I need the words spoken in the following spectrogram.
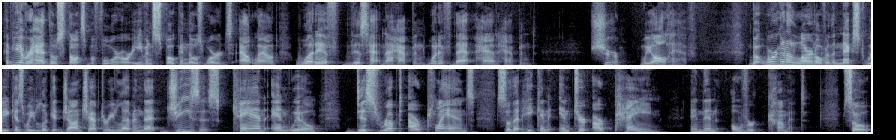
Have you ever had those thoughts before or even spoken those words out loud? What if this hadn't happened? What if that had happened? Sure, we all have. But we're going to learn over the next week as we look at John chapter 11 that Jesus can and will disrupt our plans so that he can enter our pain and then overcome it. So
